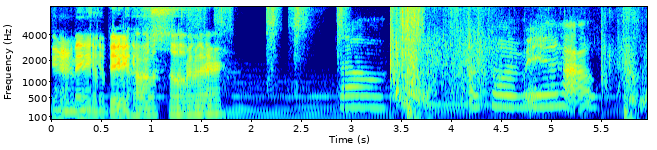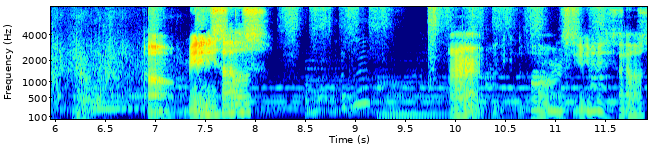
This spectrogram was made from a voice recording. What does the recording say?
You're gonna make a big house over there? No. That's all I mean how. Oh, Minnie's house? Alright, we can go over and see Minnie's house.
